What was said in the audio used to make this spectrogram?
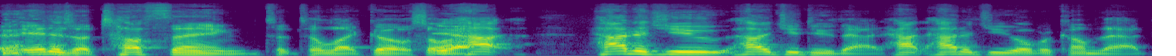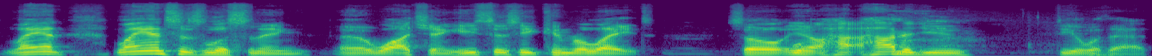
it is a tough thing to, to let go. So yeah. how how did you how did you do that? How, how did you overcome that? Lance, lance is listening uh, watching. He says he can relate. So you know how, how did you deal with that?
